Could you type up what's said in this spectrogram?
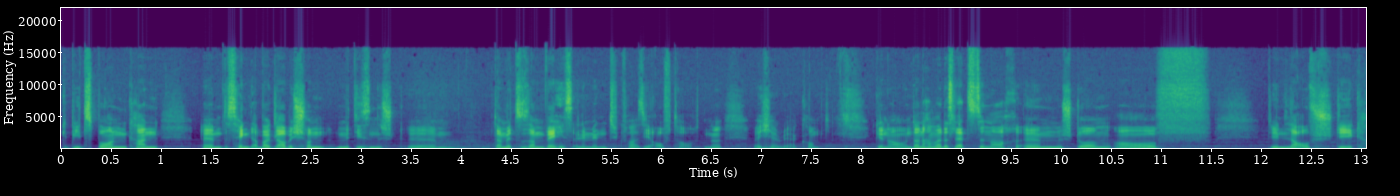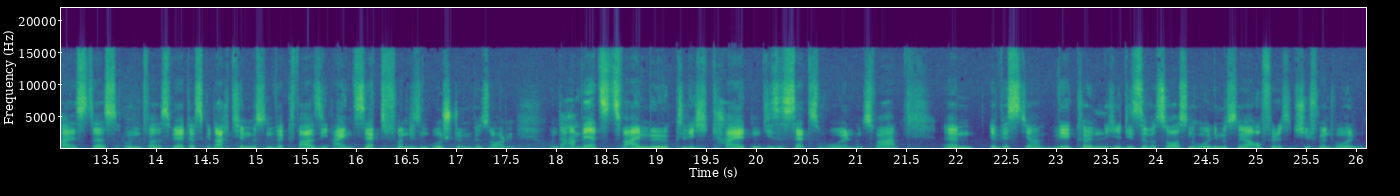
Gebiet spawnen kann. Ähm, das hängt aber, glaube ich, schon mit diesen ähm, damit zusammen, welches Element quasi auftaucht, ne? welcher Rare kommt. Genau, und dann haben wir das letzte noch, ähm, Sturm auf den Laufsteg heißt das. Und was wäre das gedacht? Hier müssen wir quasi ein Set von diesen Urstimmen besorgen. Und da haben wir jetzt zwei Möglichkeiten, dieses Set zu holen. Und zwar, ähm, ihr wisst ja, wir können hier diese Ressourcen holen. Die müssen wir ja auch für das Achievement holen.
